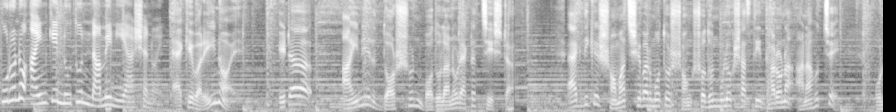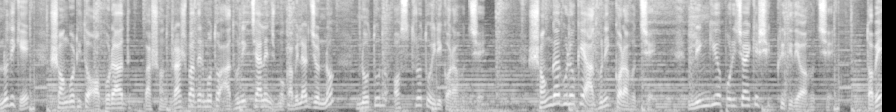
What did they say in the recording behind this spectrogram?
পুরনো আইনকে নতুন নামে নিয়ে আসা নয়। একেবারেই নয়। এটা আইনের দর্শন বদলানোর একটা চেষ্টা। একদিকে সমাজসেবার মতো সংশোধনমূলক শাস্তির ধারণা আনা হচ্ছে, অন্যদিকে সংগঠিত অপরাধ বা সন্ত্রাসবাদের মতো আধুনিক চ্যালেঞ্জ মোকাবিলার জন্য নতুন অস্ত্র তৈরি করা হচ্ছে। সংজ্ঞাগুলোকে আধুনিক করা হচ্ছে। লিঙ্গীয় পরিচয়কে স্বীকৃতি দেওয়া হচ্ছে। তবে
